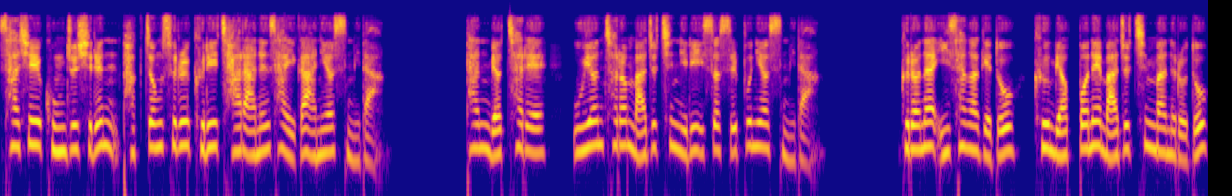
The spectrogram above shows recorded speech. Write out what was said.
사실 공주실은 박정수를 그리 잘 아는 사이가 아니었습니다. 단 몇 차례 우연처럼 마주친 일이 있었을 뿐이었습니다. 그러나 이상하게도 그 몇 번의 마주침만으로도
